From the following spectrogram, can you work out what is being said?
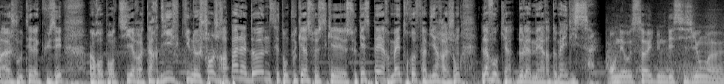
a ajouté l'accusé. Un repentir tardif qui ne changera pas la donne. C'est en tout cas ce qu'espère maître Fabien Rajon, l'avocat de la mère de Maëlys. On est au seuil d'une décision euh,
